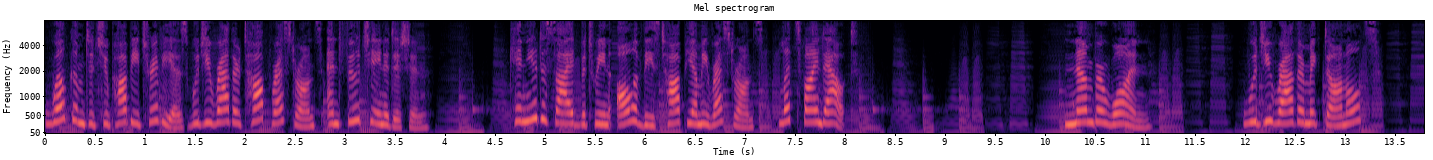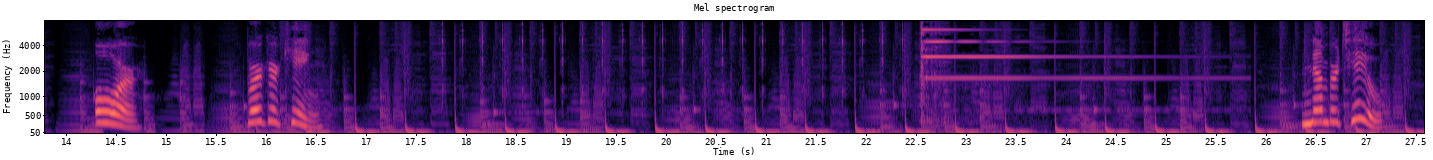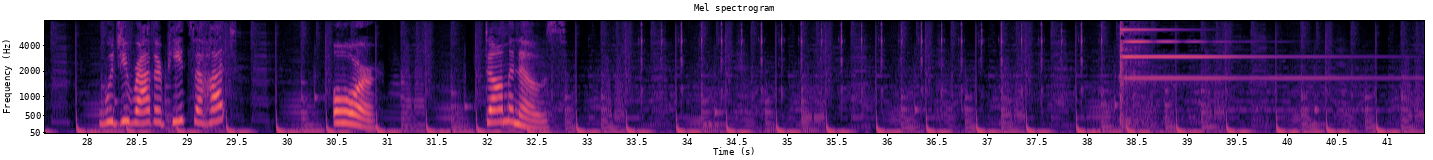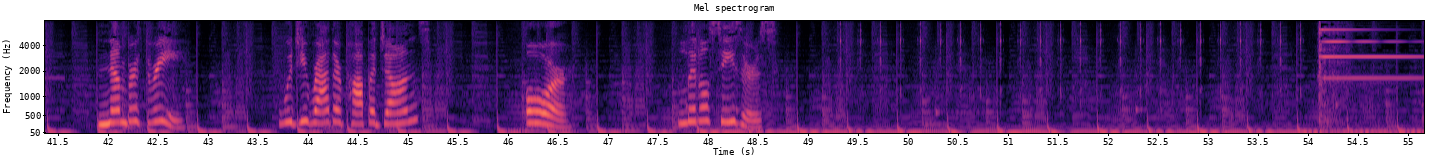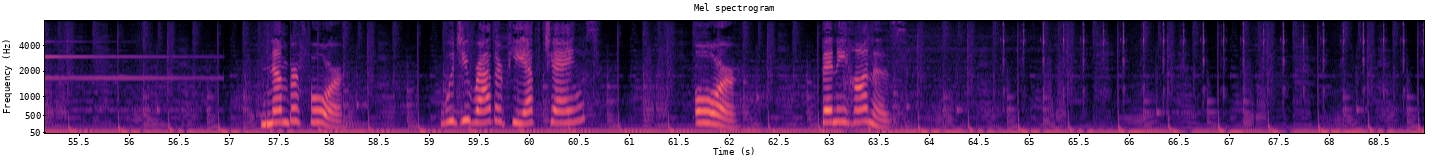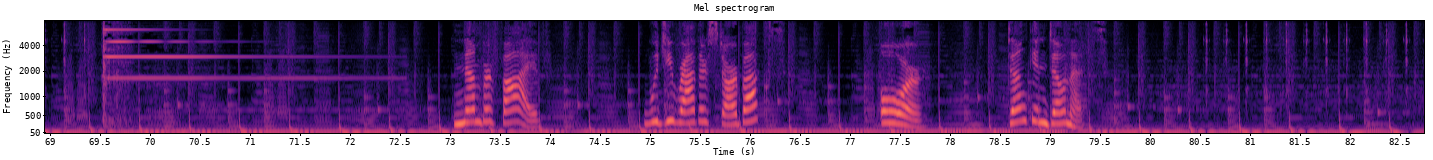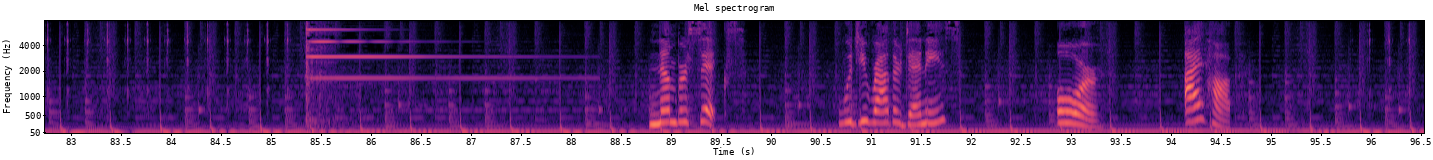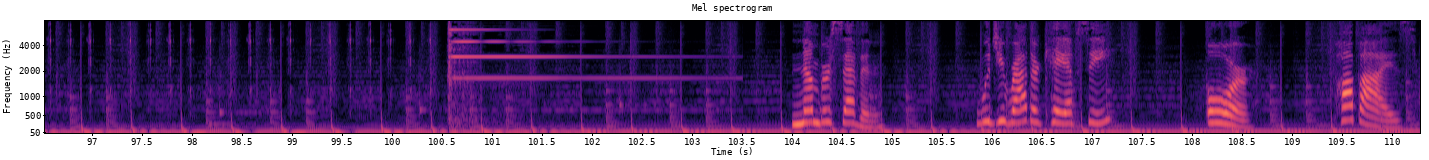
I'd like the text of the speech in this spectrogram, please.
Welcome to Chupapi Trivia's Would You Rather Top Restaurants and Food Chain Edition. Can you decide between all of these top yummy restaurants? Let's find out. Number 1. Would you rather McDonald's? Or Burger King? Number 2. Would you rather Pizza Hut? Or Domino's. Number 3. Would you rather Papa John's? Or Little Caesars? Number 4. Would you rather PF Chang's? Or Benihana's? Number 5. Would you rather Starbucks? Or Dunkin' Donuts? Number 6. Would you rather Denny's? Or IHOP? Number 7. Would you rather KFC? Or Popeyes?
